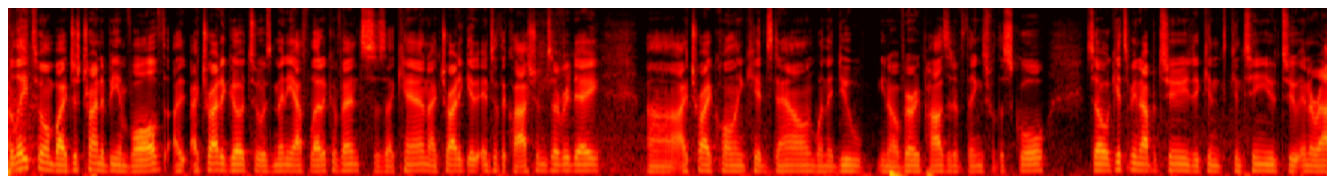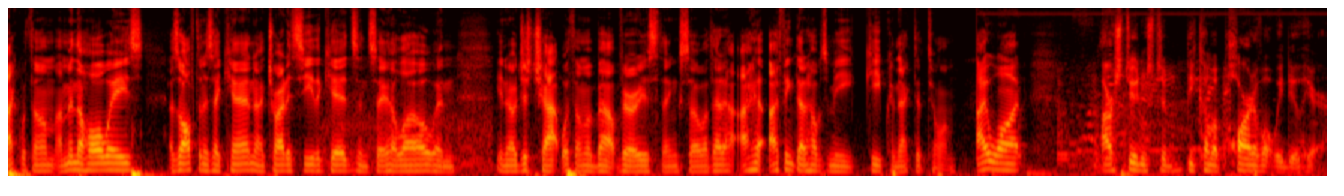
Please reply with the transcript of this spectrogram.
Relate to them by just trying to be involved. I, I, try to go to as many athletic events as I can. I try to get into the classrooms every day. Uh, I try calling kids down when they do, you know, very positive things for the school. So it gets me an opportunity to con- continue to interact with them. I'm in the hallways as often as I can. I try to see the kids and say hello and, you know, just chat with them about various things. So that I, I think that helps me keep connected to them. I want our students to become a part of what we do here.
